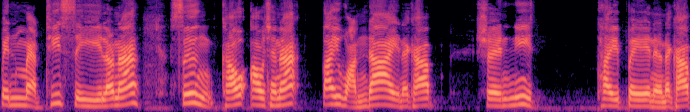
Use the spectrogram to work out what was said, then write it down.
เป็นแมตช์ที่ 4 แล้วนะ ซึ่งเขาเอาชนะไต้หวันได้นะครับเชนนี่ไทเปเนี่ยนะครับ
